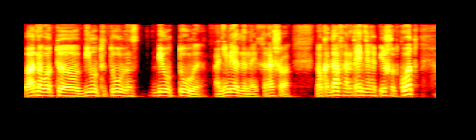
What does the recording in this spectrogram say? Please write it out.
ладно, вот э, build тулы, build тулы, они медленные, хорошо. Но когда фронтендеры пишут код, э,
